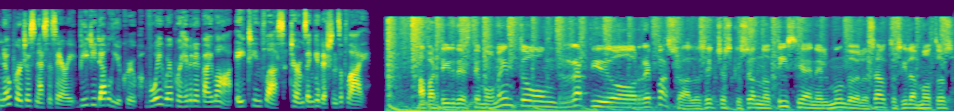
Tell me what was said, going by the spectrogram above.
No purchase necessary. VGW Group. Void where prohibited by law. 18 plus. Terms and conditions apply. A partir de este momento, un rápido repaso a los hechos que son noticia en el mundo de los autos y las motos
